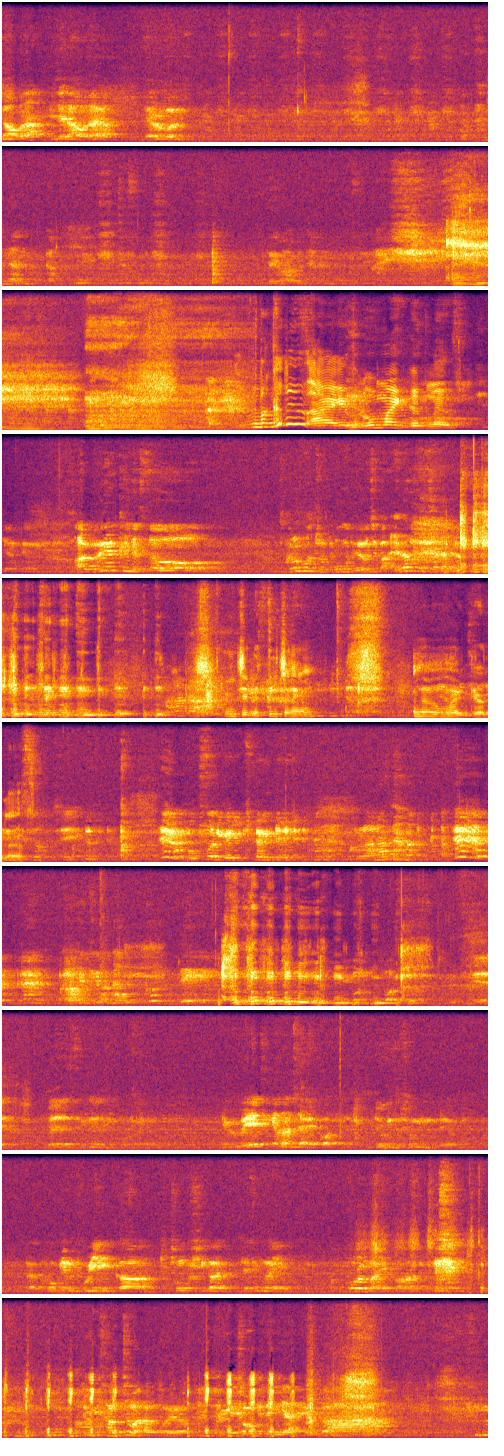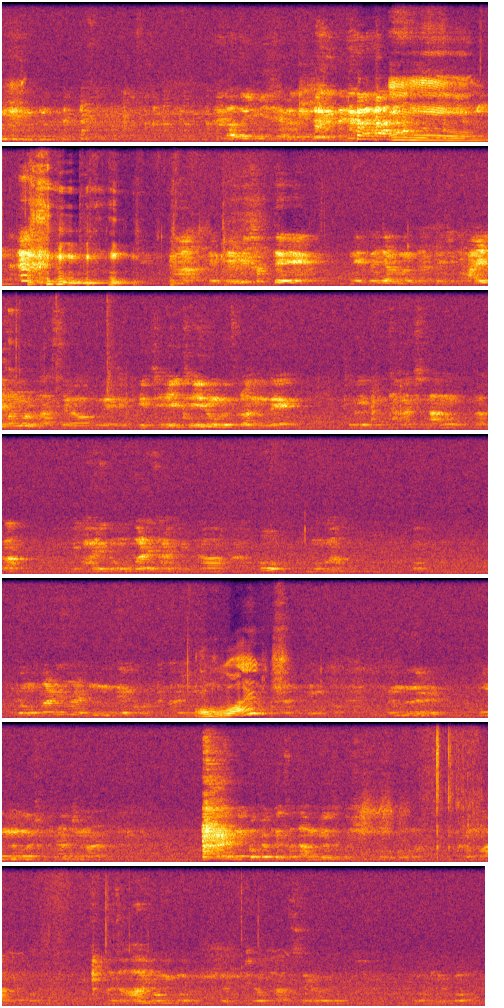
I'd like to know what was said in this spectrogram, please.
나오나? 이제 나오나요? 여러분 Look at his eyes. Oh my goodness. 아왜 이렇게 됐어? 그런 거좀 보고 배우지 말라고 했잖아요. I'm just e him. Oh my goodness. 목소리가 이상해. 곤란하다. 그렇게 태어난 건데. 왜 생겼는지 모르겠어왜 생겨난지 알 것 같아요. 여기도 좋은데요. 아, 거기는 보이니까 종국 씨가 제 생각에 코를 많이 떠가지고 상처만 난 거예요. 그게 저렇게 된게 아닐까. 나도 이미 잘못했는데. 데뷔첫 때 네, 팬 여러분들한테 제 과일 선물을 받았어요. 근데 이게 제, 제 이름으로 들었는데 저희가 다 같이 나눠 먹다가 과일이 너무 빨리 사라지니까 어 뭔가 어 너무 빨리 사라졌는데 어, 이거 어떡하지? w h a 멤버들 먹는 건 좋긴 하지만 내거몇 개 더 남겨두고 싶고 뭐 그런 마음이거 그래서 아형 이거 제가 받았어요. 뭐 이거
